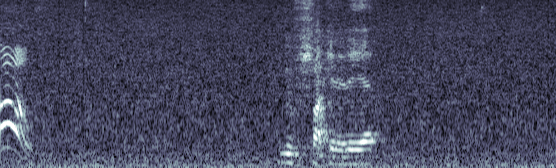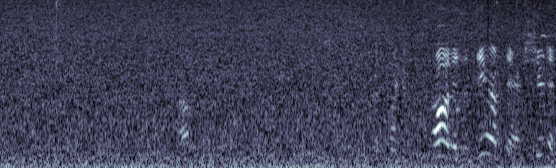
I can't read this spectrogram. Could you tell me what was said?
Whoa! You fucking idiot. Oh, there's a deer up there. Shoot it.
